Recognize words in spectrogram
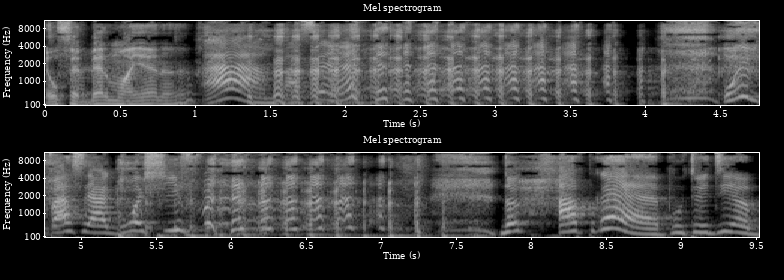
on fait belle moyenne, hein? ah, passait, hein? oui, passait à gros chiffre. Donc, après, pour te dire,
